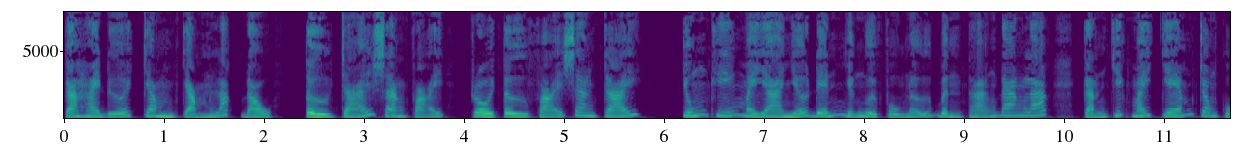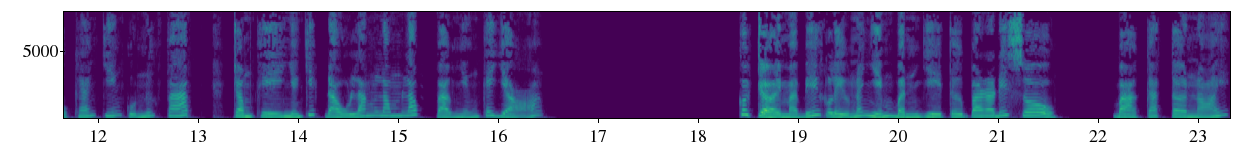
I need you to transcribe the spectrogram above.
Cả hai đứa chậm chậm lắc đầu, từ trái sang phải, rồi từ phải sang trái. Chúng khiến Maya nhớ đến những người phụ nữ bình thản đang lát cạnh chiếc máy chém trong cuộc kháng chiến của nước Pháp, trong khi những chiếc đầu lăn long lóc vào những cái giỏ. Có trời mà biết liệu nó nhiễm bệnh gì từ Paradiso. Bà Carter nói,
